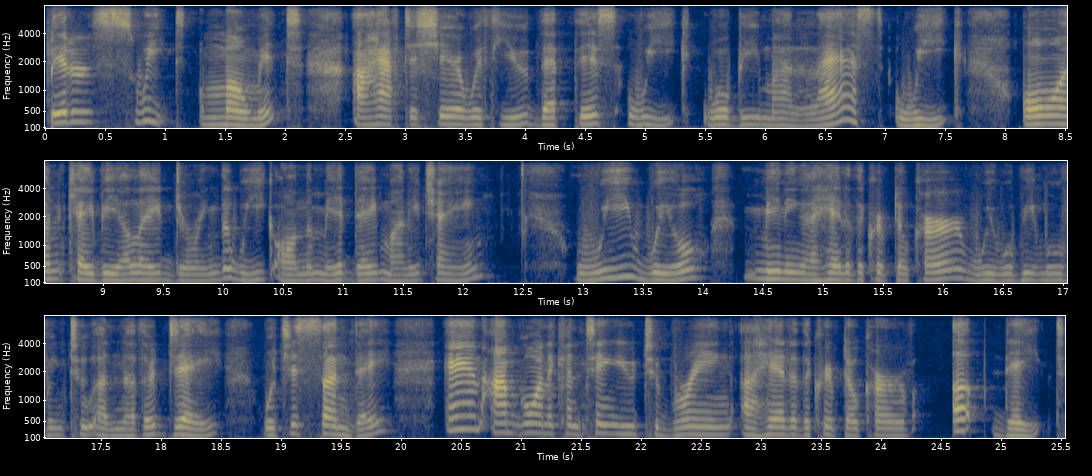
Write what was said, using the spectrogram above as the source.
bittersweet moment. I have to share with you that this week will be my last week on KBLA during the week on the midday money chain we will, meaning ahead of the crypto curve, we will be moving to another day, which is Sunday. And I'm going to continue to bring ahead of the crypto curve update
